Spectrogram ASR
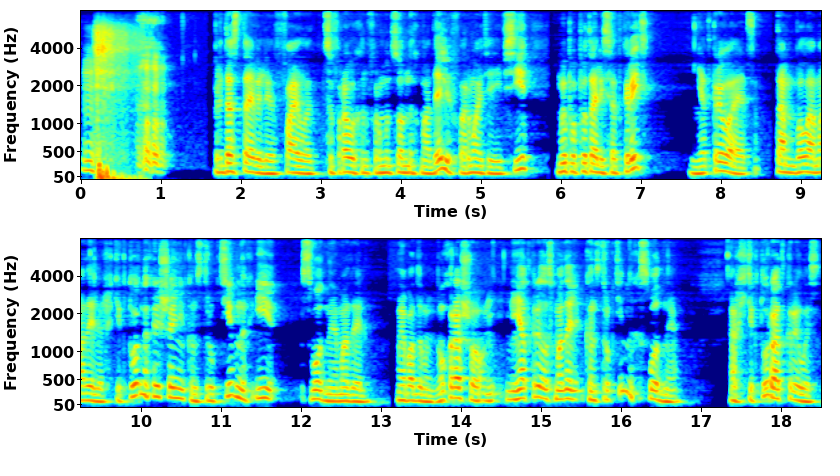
Предоставили файлы цифровых информационных моделей в формате EFC. Мы попытались открыть, не открывается. Там была модель архитектурных решений, конструктивных и сводная модель. Мы подумали, ну хорошо, не открылась модель конструктивных и сводная. Архитектура открылась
